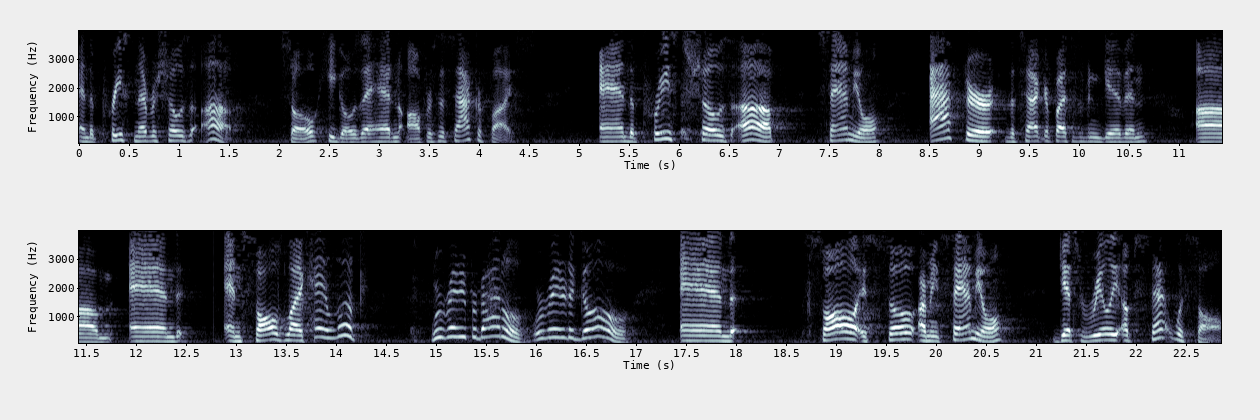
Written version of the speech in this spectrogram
and the priest never shows up. So he goes ahead and offers a sacrifice. And the priest shows up, Samuel, after the sacrifice has been given, Um, and and Saul's like, "Hey, look, we're ready for battle. We're ready to go." And Saul is so, I mean, Samuel gets really upset with Saul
